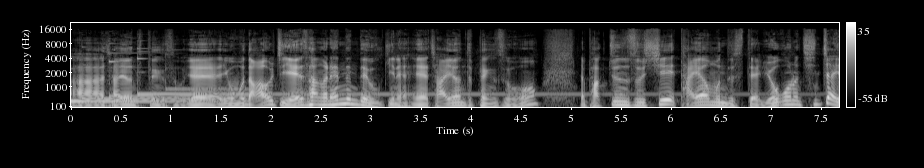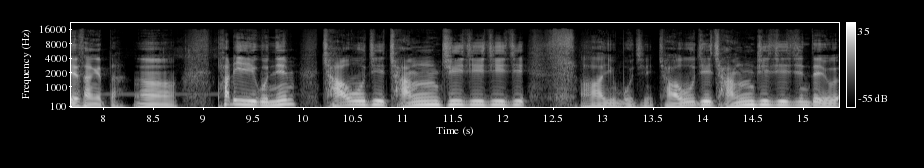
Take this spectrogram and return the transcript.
아, giant 펭수. 예, 이거 뭐 나올지 예상을 했는데 웃기네. 예, giant 펭수. 자, 박준수 씨, 다이아몬드 스텝. 요거는 진짜 예상했다. 어, 8229님, 좌우지 장쥐지지지. 아, 이거 뭐지? 좌우지 장쥐지지인데, 요,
